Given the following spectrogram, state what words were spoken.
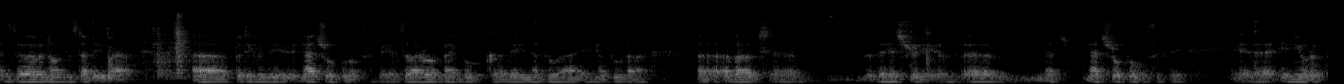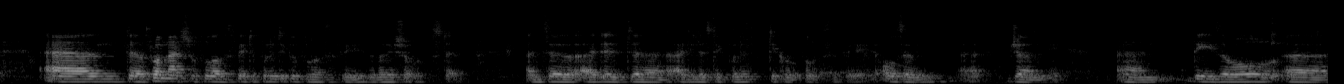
And so I went on to study that, uh, particularly natural philosophy. So I wrote my book, uh, De Natura, uh, about the history of nat natural philosophy in Europe. And from natural philosophy to political philosophy is a very short step. And so I did uh, idealistic political philosophy, also in uh, Germany. And these are all uh,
